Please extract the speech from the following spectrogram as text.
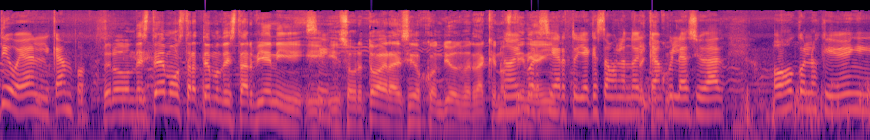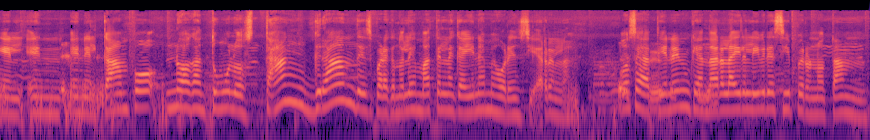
Digo, ya en el campo. Pero donde estemos, tratemos de estar bien y, sobre todo agradecidos con Dios, ¿verdad? Que nos no, y por cierto, ya que estamos hablando del campo y la ciudad, ojo con los que viven en el, en, en, el campo, no hagan túmulos tan grandes para que no les maten las gallinas, mejor enciérrenlas. O sea, tienen que andar al aire libre, sí, pero no tan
